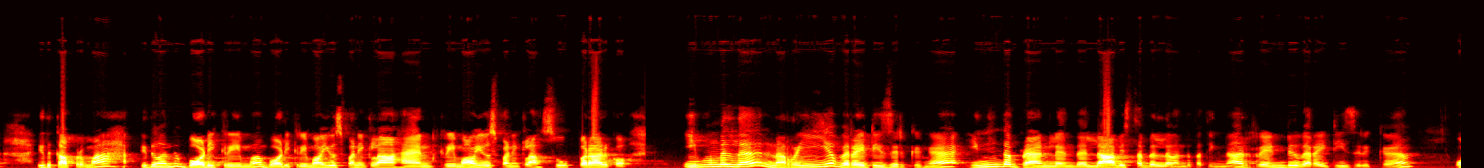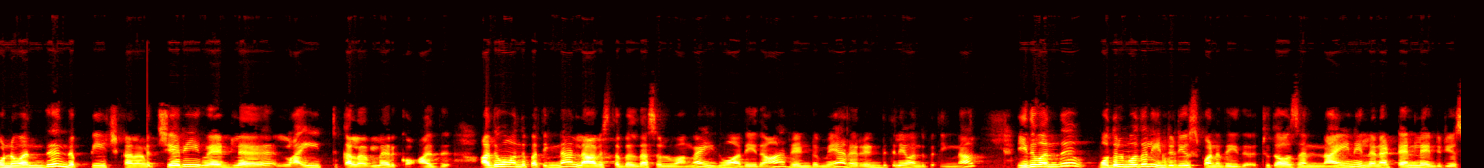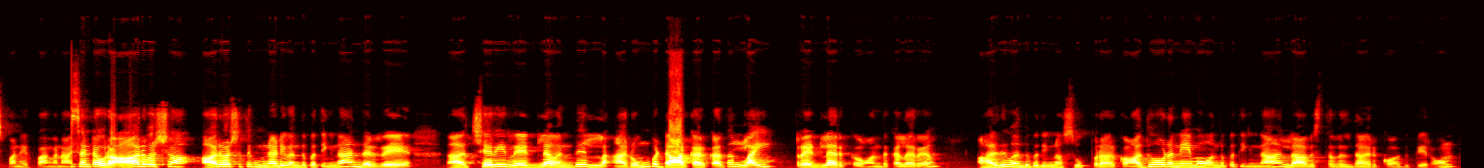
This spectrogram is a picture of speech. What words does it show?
இதுக்கப்புறமா இது வந்து பாடி க்ரீமு பாடி க்ரீமாக யூஸ் பண்ணிக்கலாம். ஹேண்ட் க்ரீமாக யூஸ் பண்ணிக்கலாம். சூப்பராக இருக்கும். இவங்கள நிறைய வெரைட்டிஸ் இருக்குங்க. இந்த பிராண்ட்ல இந்த லாவிஸ்தபெல்ல வந்து பார்த்தீங்கன்னா ரெண்டு வெரைட்டிஸ் இருக்குது ஒன்று வந்து இந்த பீச் கலர் செரி ரெட்ல லைட் கலர்ல இருக்கும் அது. அதுவும் வந்து பார்த்தீங்கன்னா லாவிஸ்தபிள் தான் சொல்லுவாங்க. இதுவும் அதே தான் ரெண்டுமே அந்த ரெண்டுத்துலேயும் வந்து பார்த்தீங்கன்னா இது வந்து முதல் முதல் இன்ட்ரடியூஸ் பண்ணது இது. டூ தௌசண்ட் நைன் இல்லைன்னா டென்ல இன்ட்ரடியூஸ் பண்ணியிருப்பாங்க நான் ரீசெண்டாக ஒரு ஆறு வருஷம் ஆறு வருஷத்துக்கு முன்னாடி வந்து பார்த்தீங்கன்னா இந்த ரே செரி ரெட்ல வந்து ரொம்ப டார்க்காக இருக்காது. லைட் ரெட்ல இருக்கும் அந்த கலரு அது வந்து பார்த்தீங்கன்னா சூப்பராக இருக்கும். அதோட நேமும் வந்து பார்த்தீங்கன்னா லாவிஸ்தவல் தான் இருக்கும். அது பேரும்.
